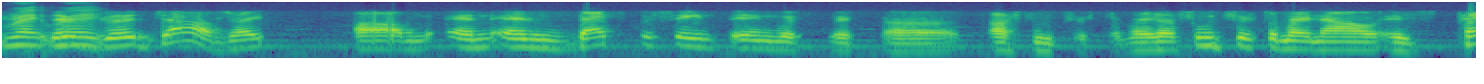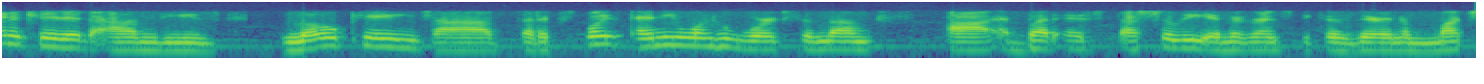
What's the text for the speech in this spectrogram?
Right, They're right. good jobs, right? Um, and and that's the same thing with with uh, our food system, right? Our food system right now is predicated on these low paying jobs that exploit anyone who works in them. Uh, but especially immigrants because they're in a much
